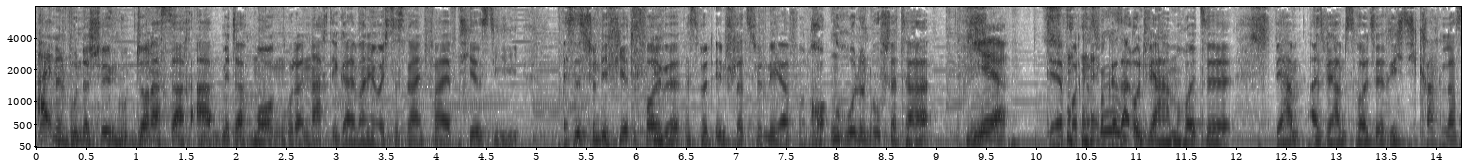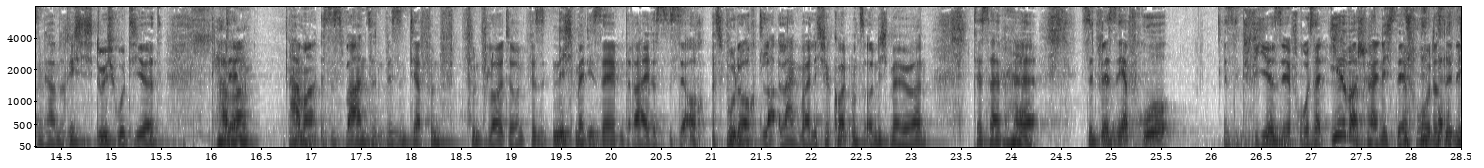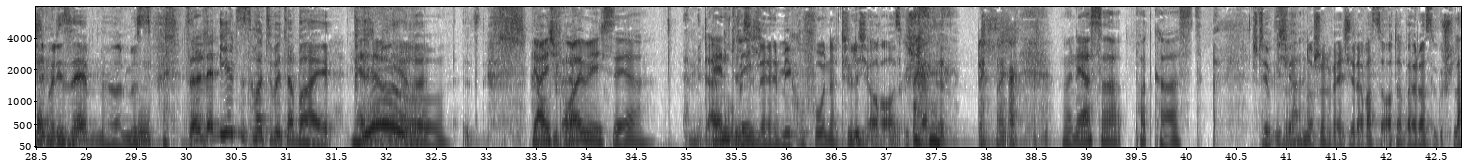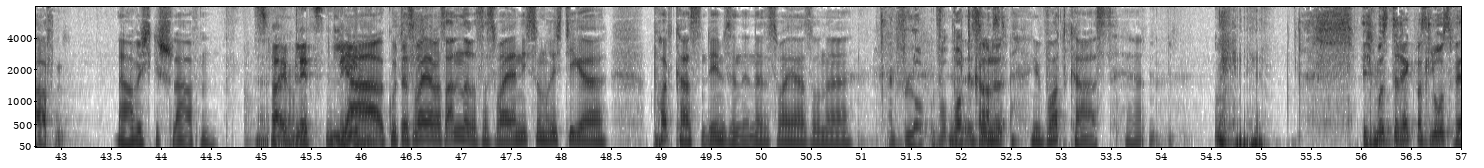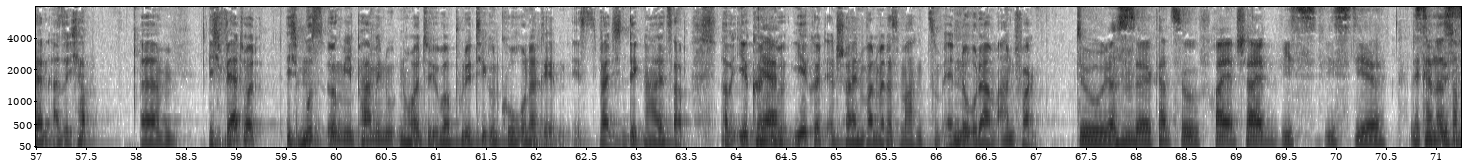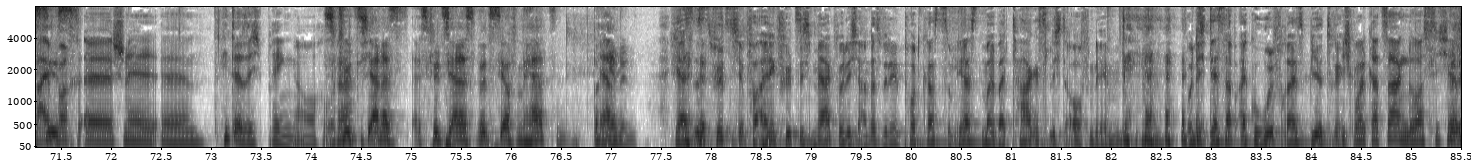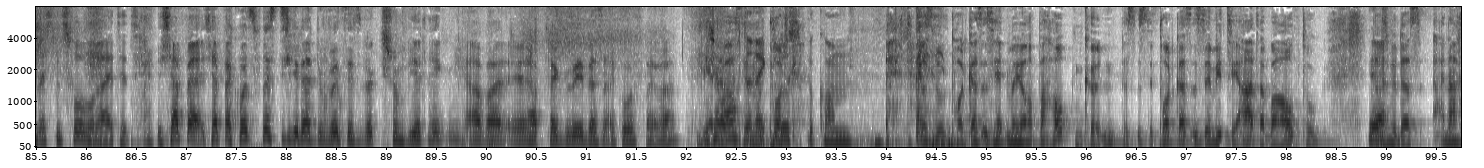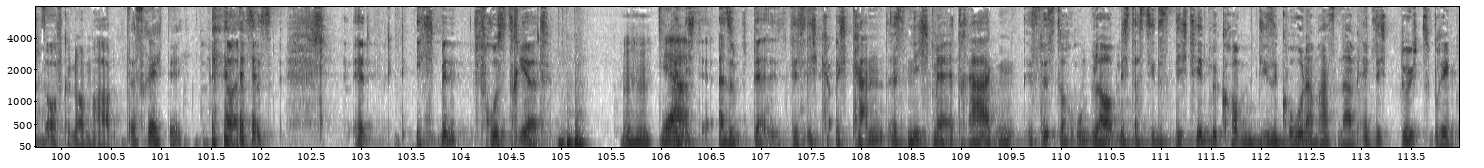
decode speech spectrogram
Einen wunderschönen guten Donnerstag, Abend, Mittag, Morgen oder Nacht, egal wann ihr euch das reinpfeift. Hier ist die. Es ist schon die vierte Folge. Es wird inflationär von Rock'n'Roll und Uftata. Yeah. Der Podcast von Kasal. Und wir haben heute, wir haben, also wir haben es heute richtig krachen lassen. Wir haben richtig durchrotiert. Hammer. Denn, Hammer, es ist Wahnsinn. Wir sind ja fünf, fünf Leute und wir sind nicht mehr dieselben drei. Das ist ja auch, es wurde auch la- langweilig. Wir konnten uns auch nicht mehr hören. Deshalb äh, sind wir sehr froh, sind wir sehr froh. Seid ihr wahrscheinlich sehr froh, dass ihr nicht immer dieselben hören müsst. Sondern der Nils ist heute mit dabei. Hello. Ja, ich freue mich sehr. Mit einem Endlich. professionellen Mikrofon natürlich auch ausgestattet. Mein, mein erster Podcast. Stimmt nicht, wir hatten doch schon welche. Da warst du auch dabei oder hast du geschlafen? Da habe ich geschlafen. Das war im letzten Leben. Ja, gut, das war ja was anderes. Das war ja nicht so ein richtiger Podcast in dem Sinne, ne? Das war ja so eine Ein Vlog, so Podcast. eine wie Podcast, ja. Ich muss direkt was loswerden. Also ich habe, ähm, ich werde heute, ich muss irgendwie ein paar Minuten heute über Politik und Corona reden, ist, weil ich einen dicken Hals habe. Aber ihr könnt, Ja. ihr könnt entscheiden, wann wir das machen. Zum Ende oder am Anfang. Du, das äh, kannst du frei entscheiden, wie es wie es dir. Da es- kann das es- doch es- einfach äh, schnell äh, hinter sich bringen auch, Es oder? fühlt sich an, als, es fühlt sich an, als würde es dir auf dem Herzen brennen. Ja, es ist, fühlt sich, vor allen Dingen fühlt sich merkwürdig an, dass wir den Podcast zum ersten Mal bei Tageslicht aufnehmen und ich deshalb alkoholfreies Bier trinke. Ich wollte gerade sagen, du hast dich ja bestens vorbereitet. Ich habe ja, ich habe ja kurzfristig gedacht, du würdest jetzt wirklich schon Bier trinken, aber äh, habe dann gesehen, dass es alkoholfrei war. Ich Ja, habe auch ja direkt Pod- Lust bekommen. Da das nur ein Podcast ist, hätten wir ja auch behaupten können. Das ist, der Podcast ist ja wie Theaterbehauptung, dass Ja. wir das nachts aufgenommen haben. Das ist richtig. Aber das ist, äh, ich bin frustriert. Ja. Wenn Ich, also das- ich, ich kann es nicht mehr ertragen. Es ist doch unglaublich, dass die das nicht hinbekommen, diese Corona-Maßnahmen endlich durchzubringen.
